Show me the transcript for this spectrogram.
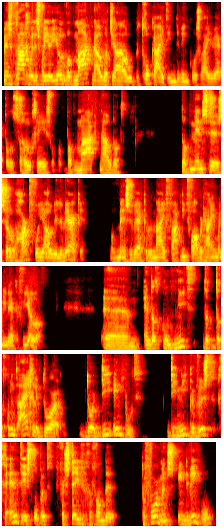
mensen vragen wel eens van, joh, wat maakt nou dat jouw betrokkenheid in de winkels waar je werkt altijd zo hoog is? Of wat maakt nou dat, dat mensen zo hard voor jou willen werken? Want mensen werken bij mij vaak niet voor Albert Heijn, maar die werken voor Johan. Ehm, en dat komt, niet, dat, dat komt eigenlijk door, door die input, die niet bewust geënt is op het verstevigen van de performance in de winkel,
